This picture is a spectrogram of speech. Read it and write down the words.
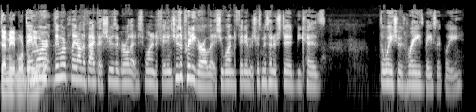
that made it more believable. They more they more played on the fact that she was a girl that just wanted to fit in. She was a pretty girl, but she wanted to fit in, but she was misunderstood because the way she was raised basically.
